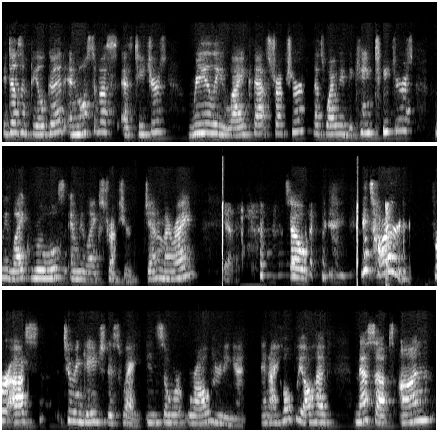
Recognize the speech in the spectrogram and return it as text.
it doesn't feel good. And most of us as teachers really like that structure. That's why we became teachers. We like rules and we like structure. Jen, am I right? Yeah. so it's hard for us to engage this way. And so we're, we're all learning it. And I hope we all have mess ups on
